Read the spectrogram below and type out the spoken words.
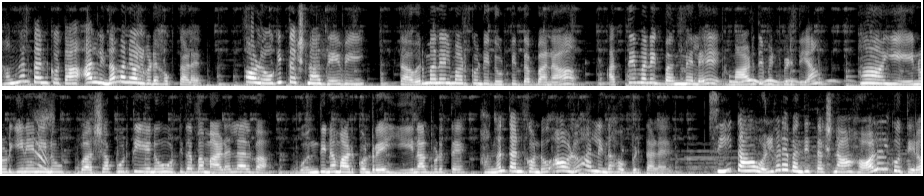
ಹಂಗಂತ ಅನ್ಕೋತಾ ಅಲ್ಲಿಂದ ಮನೆ ಒಳಗಡೆ ಹೋಗ್ತಾಳೆ. ಅವಳು ಹೋಗಿದ ತಕ್ಷಣ ದೇವಿ, ತವರ್ ಮನೇಲಿ ಮಾಡ್ಕೊಂಡಿದ್ದು ಹುಟ್ಟಿದ್ದಬ್ಬನ ಅತ್ತೆ ಮನೆಗೆ ಬಂದ್ಮೇಲೆ ಮಾಡ್ದೆ ಬಿಟ್ಬಿಡ್ತೀಯಾ? ಹಾ, ಏನ್ ಹುಡ್ಗಿನೇ ನೀನು? ವರ್ಷ ಪೂರ್ತಿ ಏನು ಹುಟ್ಟಿದಬ್ಬ ಮಾಡಲ್ಲ ಅಲ್ವಾ? ಒಂದಿನ ಮಾಡ್ಕೊಂಡ್ರೆ ಏನಾಗ್ಬಿಡುತ್ತೆ? ಹಂಗಂತ ಅನ್ಕೊಂಡು ಅವಳು ಅಲ್ಲಿಂದ ಹೋಗ್ಬಿಡ್ತಾಳೆ. ಸೀತಾ ಒಳಗಡೆ ಬಂದಿದ ತಕ್ಷಣ ಹಾಲಲ್ಲಿ ಕೂತಿರೋ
